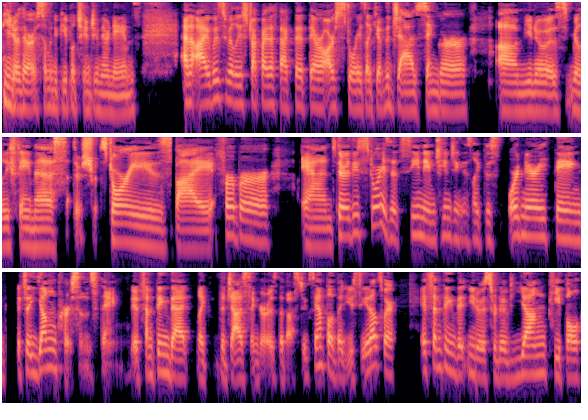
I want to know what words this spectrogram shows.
you know, there are so many people changing their names. And I was really struck by the fact that there are stories like you have the jazz singer, um, you know, is really famous. There's short stories by Ferber. And there are these stories that see name changing as like this ordinary thing. It's a young person's thing. It's something that, like the jazz singer is the best example, but you see it elsewhere. It's something that, you know, sort of young people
